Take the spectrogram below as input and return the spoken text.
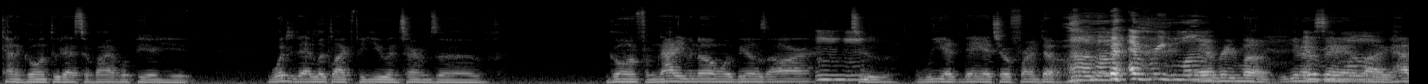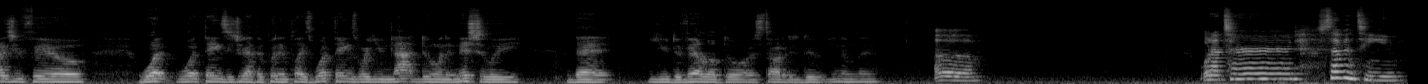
kind of going through that survival period. What did that look like for you in terms of going from not even knowing what bills are mm-hmm. to we at day at your front door? Uh-huh. every month. Every month. You know every what i'm saying? month. like how did you feel? What what things did you have to put in place? What things were you not doing initially that you developed or started to do? You know what i'm saying? Uh when i turned 17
